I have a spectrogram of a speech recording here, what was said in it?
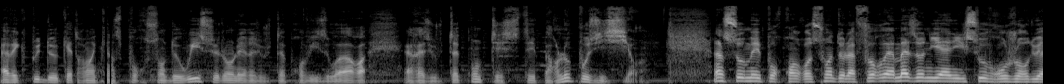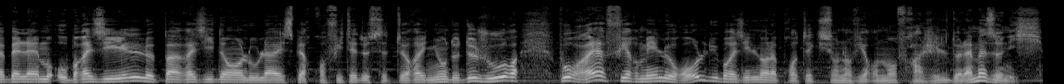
avec plus de 95% de oui selon les résultats provisoires, résultats contestés par l'opposition. Un sommet pour prendre soin de la forêt amazonienne. Il s'ouvre aujourd'hui à Belém au Brésil. Le président Lula espère profiter de cette réunion de deux jours pour réaffirmer le rôle du Brésil dans la protection de l'environnement fragile de l'Amazonie.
